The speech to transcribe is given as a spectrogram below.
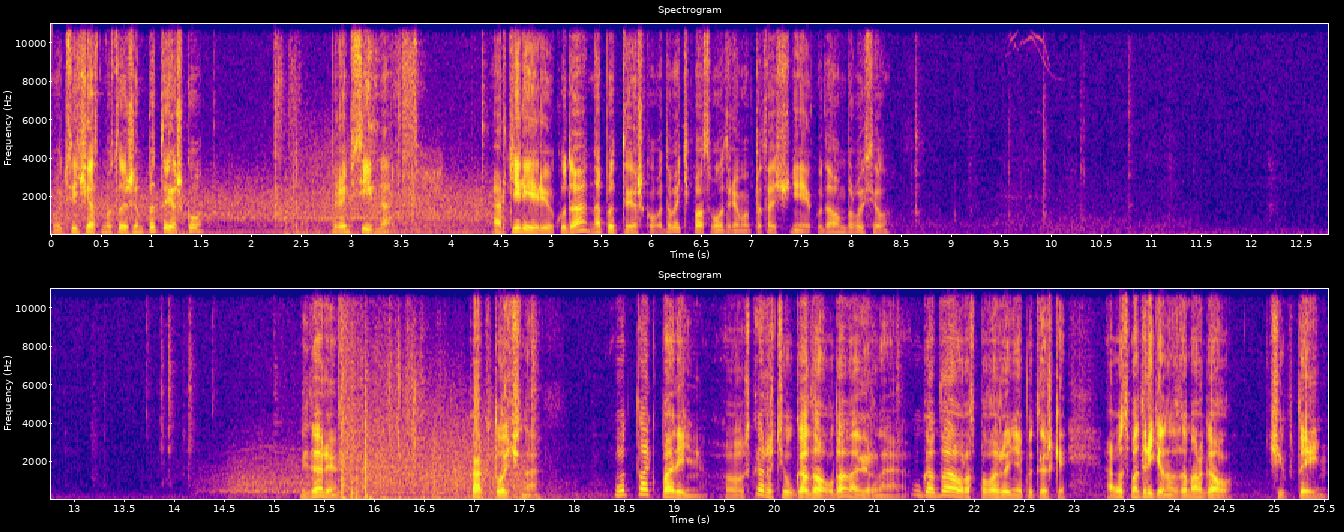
Вот сейчас мы слышим ПТшку. Прям сильно. Артиллерию куда? На ПТшку. Давайте посмотрим поточнее, куда он бросил. Видали? Как точно. Вот так, парень. Скажете, угадал, да, наверное? Угадал расположение ПТшки. А вот смотрите, нас заморгал Чиптейн.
